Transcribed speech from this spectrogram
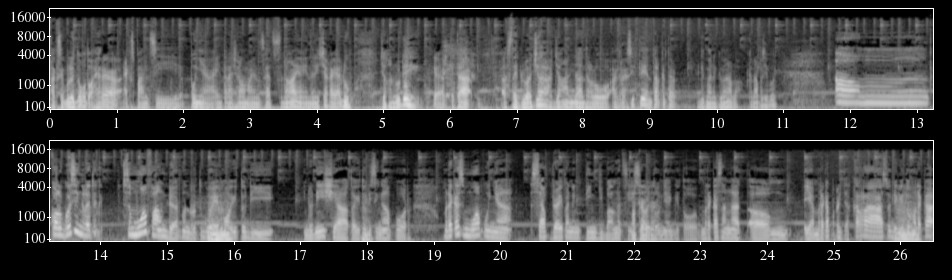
fleksibel itu untuk akhirnya ekspansi punya international mindset sedangkan yang Indonesia kayak aduh jangan dulu deh ya, kita uh, stay dulu aja jangan jangan terlalu agresif deh ntar kita gimana gimana loh kenapa sih pun Um, kalau gue sih ngeliatnya semua founder menurut gue Mhm. mau itu di Indonesia atau itu di Hmm. Singapura, mereka semua punya self driven yang tinggi banget sih oke. sebetulnya gitu. Mereka sangat um, ya mereka pekerja keras udah gitu Hmm. mereka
